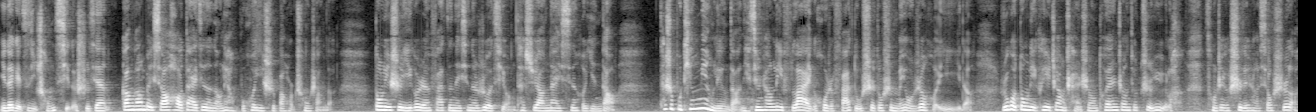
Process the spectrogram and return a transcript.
你得给自己重启的时间。刚刚被消耗殆尽的能量不会一时半会儿冲上的。动力是一个人发自内心的热情，它需要耐心和引导，它是不听命令的。你经常立 flag 或者发毒誓都是没有任何意义的。如果动力可以这样产生，拖延症就治愈了，从这个世界上消失了。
